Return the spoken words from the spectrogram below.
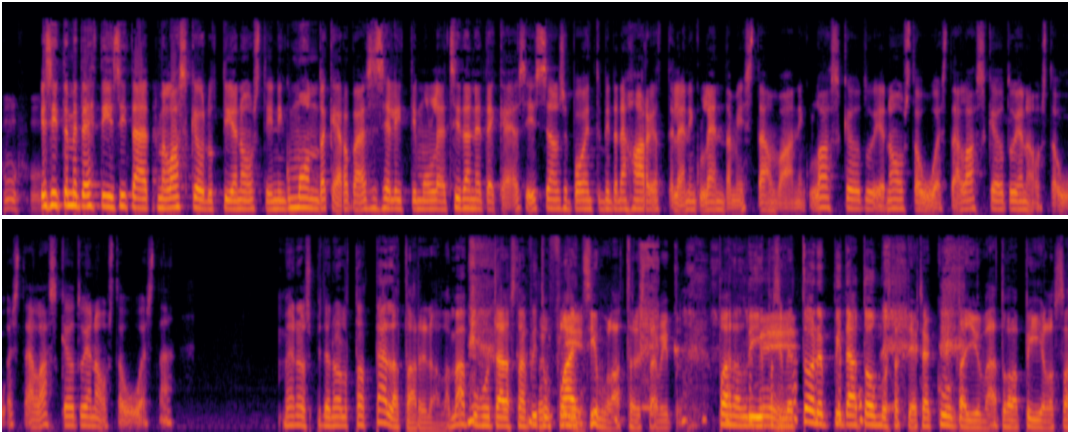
Huhhuh. Ja sitten me tehtiin sitä, että me laskeuduttiin ja noustiin niin kuin monta kertaa ja se selitti mulle, että sitä ne tekee. Siis se on se pointti, mitä ne harjoittelee niin kuin lentämistä, on vaan niin kuin laskeutua ja nousta uudestaan, laskeutua ja nousta uudestaan, laskeutua ja nousta uudestaan. Meidän olisi pitänyt aloittaa tällä tarinalla. Mä puhun tällaista vitun Niin. flight simulaattorista vittu. Paina liipasille. Niin. Toinen pitää tuommoista, tiedätkö, kultajyvää tuolla piilossa.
